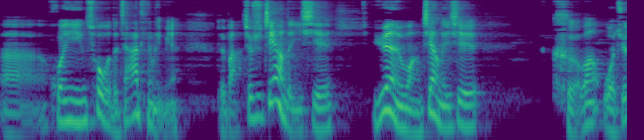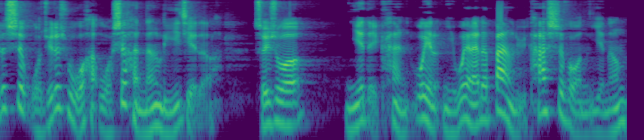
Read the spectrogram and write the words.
呃婚姻、错误的家庭里面，对吧？就是这样的一些愿望，这样的一些渴望，我觉得是，我觉得是我很我是很能理解的。所以说，你也得看未你未来的伴侣，他是否也能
